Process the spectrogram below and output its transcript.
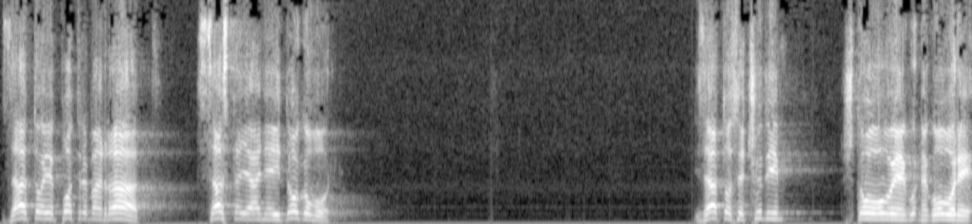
Zato je potreban rad, sastajanje i dogovor. I zato se čudim što ovo ne govore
